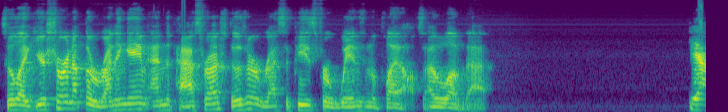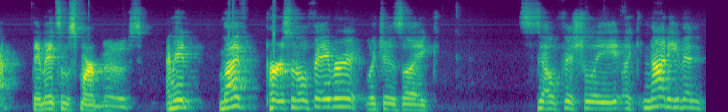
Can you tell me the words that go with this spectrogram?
So like you're shoring up the running game and the pass rush. Those are recipes for wins in the playoffs. I love that. Yeah, they made some smart moves. I mean, my personal favorite, which is like selfishly, like not even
